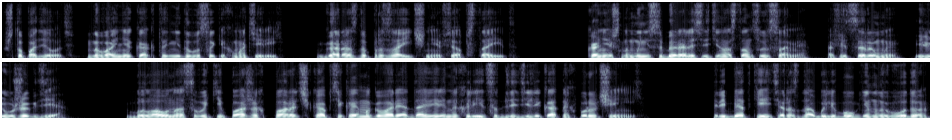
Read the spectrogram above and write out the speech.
Что поделать, на войне как-то не до высоких материй. Гораздо прозаичнее все обстоит. Конечно, мы не собирались идти на станцию сами. Офицеры мы или уже где? Была у нас в экипажах парочка, обтекаемо говоря, доверенных лиц для деликатных поручений. Ребятки эти раздобыли бы воду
